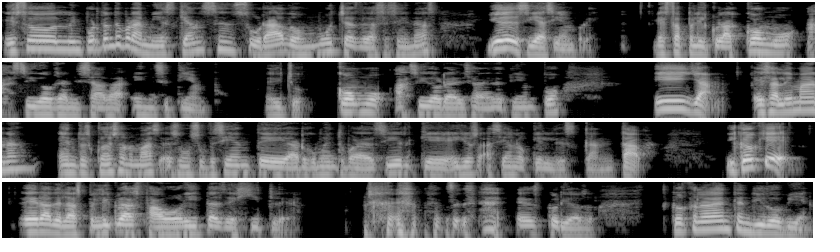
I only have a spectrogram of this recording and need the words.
eso, lo importante para mí es que han censurado muchas de las escenas. Yo decía siempre, esta película, cómo ha sido realizada en ese tiempo. He dicho, cómo ha sido realizada en ese tiempo. Y ya, es alemana, entonces con eso nomás es un suficiente argumento para decir que ellos hacían lo que les cantaba. Y creo que era de las películas favoritas de Hitler. es, curioso. Creo que no la he entendido bien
